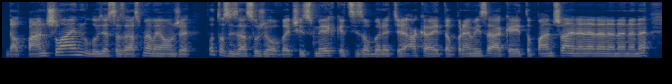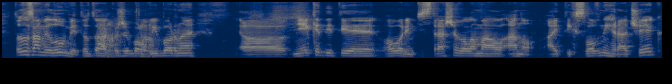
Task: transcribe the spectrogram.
dal punchline, ľudia sa zasmiali a on, že toto si zaslúžil väčší smiech, keď si zoberete, aká je to premisa, aká je to punchline, ne, ne, ne, ne, ne, ne. Toto sa mi ľúbi, toto ano, akože bolo ano. výborné. Uh, niekedy tie, hovorím ti, strašne veľa mal, áno, aj tých slovných hračiek,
